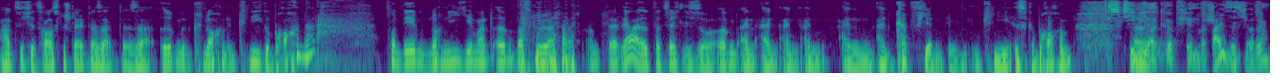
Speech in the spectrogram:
hat sich jetzt rausgestellt, dass er, dass er irgendeinen Knochen im Knie gebrochen hat von dem noch nie jemand irgendwas gehört hat. Und äh, ja, also tatsächlich so, irgendein ein, ein, ein, ein, ein Köpfchen im, im Knie ist gebrochen. Das Tibia-Köpfchen äh, wahrscheinlich, oder?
